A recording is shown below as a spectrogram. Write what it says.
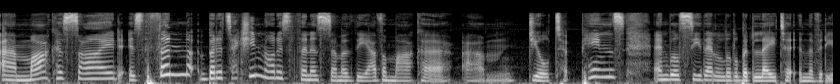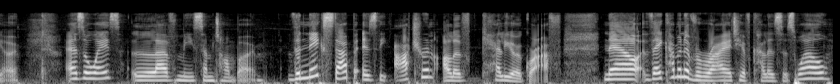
uh, marker side is thin, but it's actually not as thin as some of the other marker um, dual tip pens, and we'll see that a little bit later in the video. As always, love me some Tombow. The next up is the Archer and Olive Calliograph. Now, they come in a variety of colors as well,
